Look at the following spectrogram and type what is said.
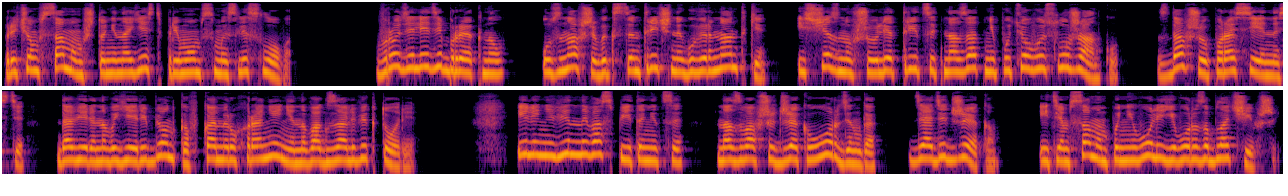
причем в самом что ни на есть прямом смысле слова. Вроде леди Брэкнелл, узнавшей в эксцентричной гувернантке исчезнувшую лет тридцать назад непутевую служанку, сдавшую по рассеянности доверенного ей ребенка в камеру хранения на вокзале Виктория. Или невинной воспитанницы, назвавшей Джека Уординга дядей Джеком и тем самым поневоле его разоблачившей.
